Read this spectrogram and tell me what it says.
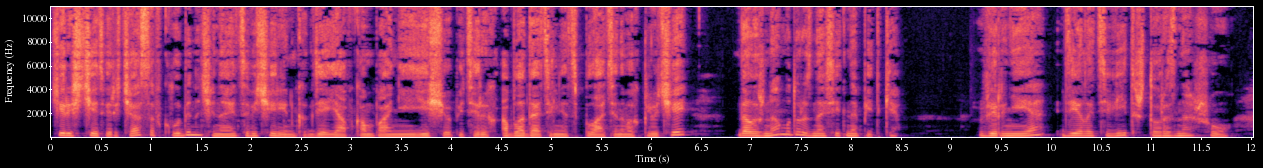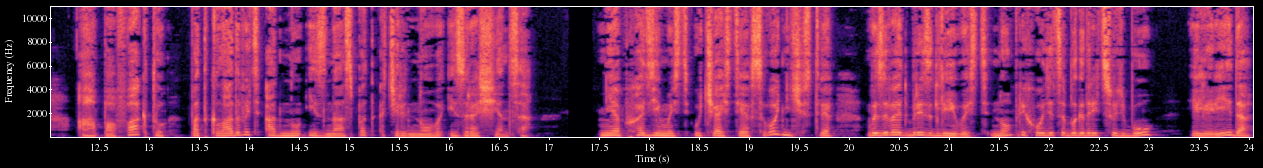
Через четверть часа в клубе начинается вечеринка, где я в компании еще пятерых обладательниц платиновых ключей должна буду разносить напитки. Вернее, делать вид, что разношу, а по факту подкладывать одну из нас под очередного извращенца. Необходимость участия в сводничестве вызывает брезгливость, но приходится благодарить судьбу или Рида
